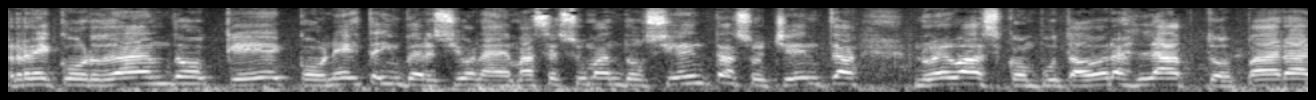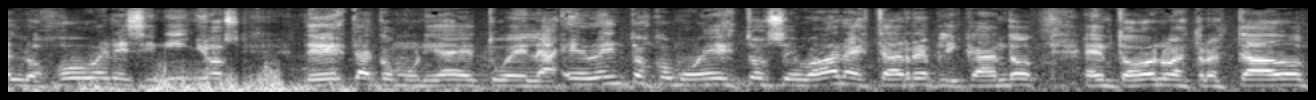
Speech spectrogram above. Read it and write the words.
recordando que con esta inversión además se suman 280 nuevas computadoras laptop para los jóvenes y niños de esta comunidad de Tuela. Eventos como estos se van a estar replicando en todo nuestro estado,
